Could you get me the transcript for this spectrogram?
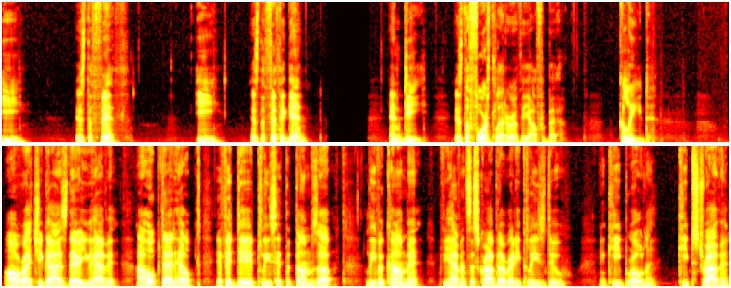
E is the fifth, E is the fifth again, and D is the fourth letter of the alphabet. GLEED. All right, you guys, there you have it. I hope that helped. If it did, please hit the thumbs up, leave a comment. If you haven't subscribed already, please do. And keep rolling, keep striving,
